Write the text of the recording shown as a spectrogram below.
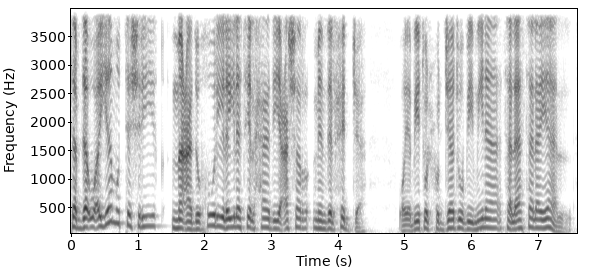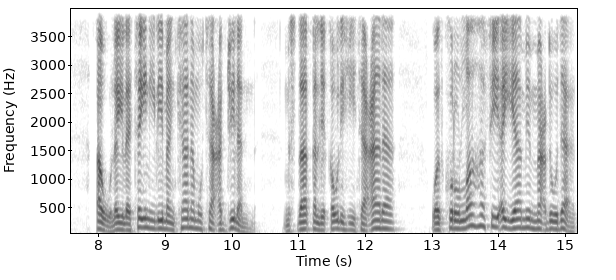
تبدأ أيام التشريق مع دخول ليلة الحادي عشر من ذي الحجة ويبيت الحجاج بمنى ثلاث ليال أو ليلتين لمن كان متعجلا مصداقا لقوله تعالى واذكروا الله في أيام معدودات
